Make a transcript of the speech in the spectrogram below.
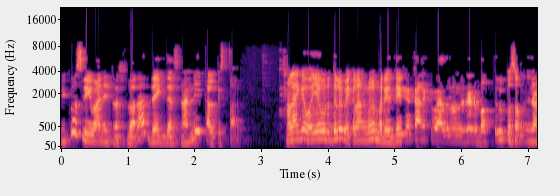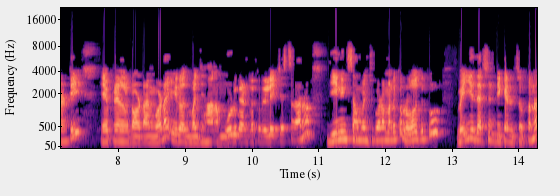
మీకు శ్రీవాణి ట్రస్ట్ ద్వారా బ్రేక్ దర్శనాన్ని కల్పిస్తారు. అలాగే వయోవృద్ధులు వికలాంగులు మరియు దీర్ఘకాలిక వ్యాధులు ఉన్నటువంటి భక్తులకు సంబంధించినటువంటి ఏప్రిల్ కావటాన్ని కూడా ఈ రోజు మధ్యాహ్నం మూడు గంటలకు రిలీజ్ చేస్తున్నారు. దీనికి సంబంధించి కూడా మనకు రోజుకు వెయ్యి దర్శన టికెట్ చొప్పున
